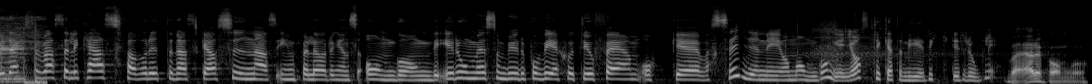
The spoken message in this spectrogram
Nu är det dags för Vasselikas. Favoriterna ska synas inför lördagens omgång. Det är Romme som bjuder på V75. Och, eh, vad säger ni om omgången? Jag tycker att den är riktigt rolig. Vad är det för omgång?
